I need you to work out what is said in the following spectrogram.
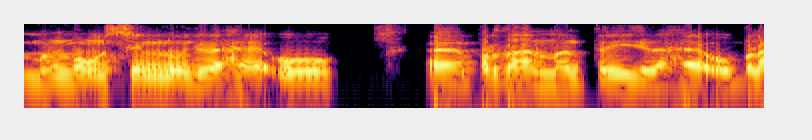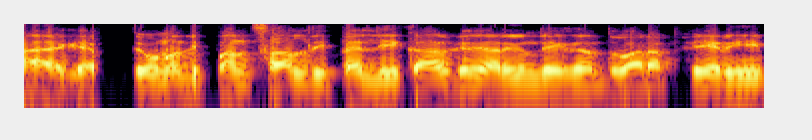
ਮਨਮੋਹਨ ਸਿੰਘ ਨੂੰ ਜਿਹੜਾ ਹੈ ਉਹ ਪ੍ਰਧਾਨ ਮੰਤਰੀ ਜਿਹੜਾ ਹੈ ਉਹ ਬਣਾਇਆ ਗਿਆ। ਤੇ ਉਹਨਾਂ ਦੀ 5 ਸਾਲ ਦੀ ਪਹਿਲੀ ਕਾਰਗੁਜ਼ਾਰੀ ਨੂੰ ਦੇਖਦੇ ਹਾਂ, ਦੁਬਾਰਾ ਫੇਰ ਹੀ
